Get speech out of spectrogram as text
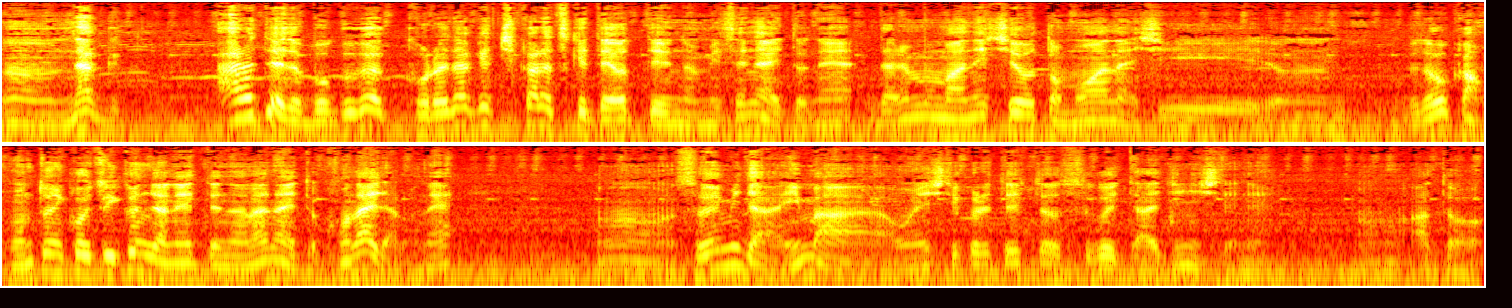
うんなんかある程度僕がこれだけ力つけたよっていうのを見せないとね、誰も真似しようと思わないし、うん、武道館本当にこいつ行くんじゃねってならないと来ないだろうね。うん、そういう意味では今応援してくれてる人をすごい大事にしてね、うん、あと、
